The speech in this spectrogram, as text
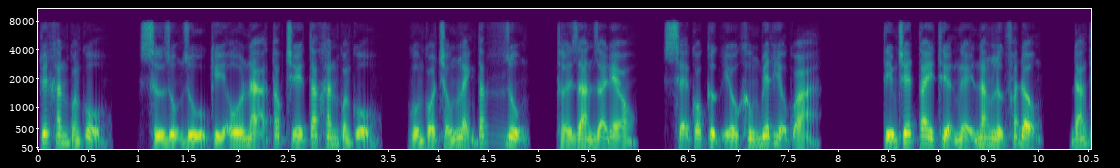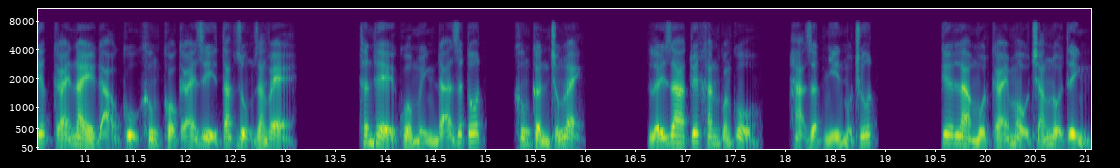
Tuyết khăn quàng cổ, sử dụng rủ kỳ ô nạ tóc chế tác khăn quàng cổ, gồm có chống lạnh tác dụng, thời gian dài đeo, sẽ có cực yếu không biết hiệu quả. Tìm chết tay thiện nghệ năng lực phát động, đáng tiếc cái này đạo cụ không có cái gì tác dụng dáng vẻ. Thân thể của mình đã rất tốt, không cần chống lạnh. Lấy ra tuyết khăn quàng cổ, hạ giật nhìn một chút. Kia là một cái màu trắng nội tình,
